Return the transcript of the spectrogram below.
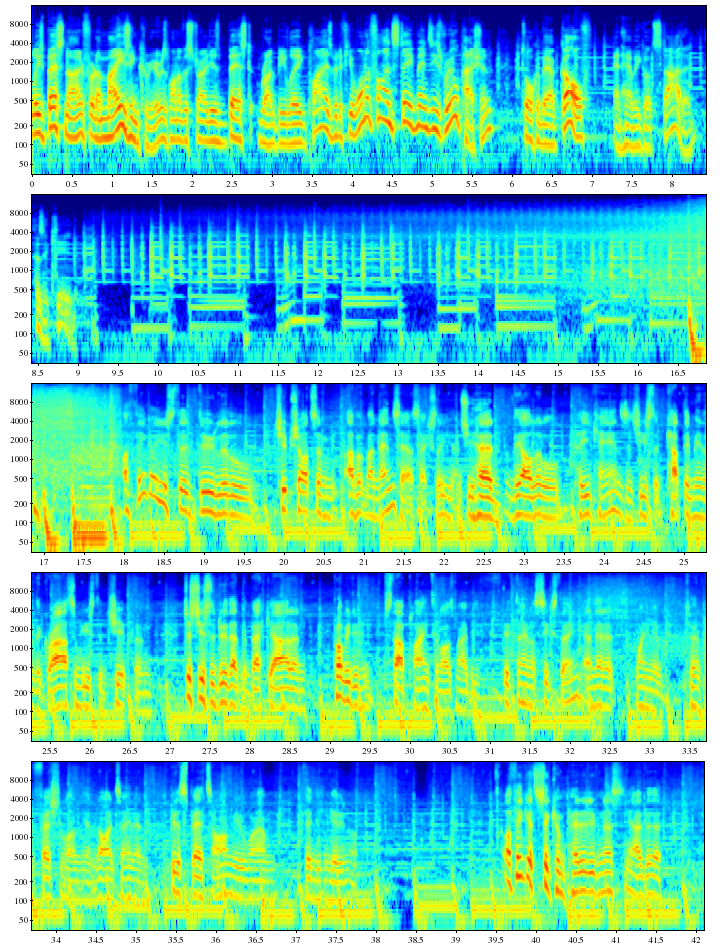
Well, he's best known for an amazing career as one of Australia's best rugby league players. But if you want to find Steve Menzies' real passion, talk about golf and how he got started as a kid. I think I used to do little chip shots and up at my nan's house actually and she had the old little pea cans and she used to cut them into the grass and we used to chip and just used to do that in the backyard and probably didn't start playing till I was maybe 15 or 16 and then it, when you turn professional on you're 19 and a bit of spare time you um, then you can get into it. I think it's the competitiveness, you know, the,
